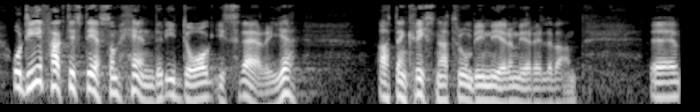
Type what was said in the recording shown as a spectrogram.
Och det är faktiskt det som händer idag i Sverige att den kristna tron blir mer och mer relevant. Eh,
